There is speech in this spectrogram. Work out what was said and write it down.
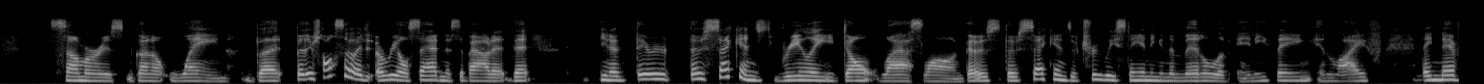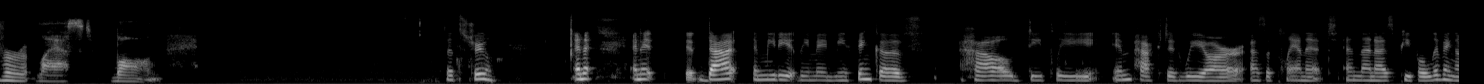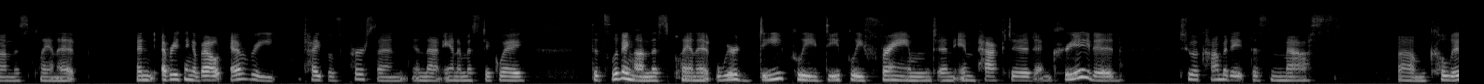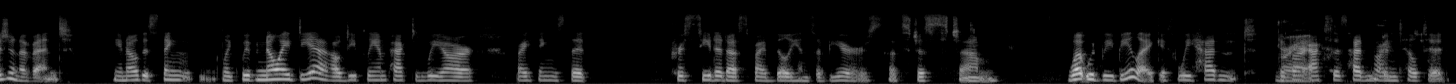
summer is gonna wane but but there's also a, a real sadness about it that you know there those seconds really don't last long. Those those seconds of truly standing in the middle of anything in life mm-hmm. they never last long. That's true. And it and it, it that immediately made me think of how deeply impacted we are as a planet and then as people living on this planet and everything about every type of person in that animistic way that's living on this planet, we're deeply, deeply framed and impacted and created to accommodate this mass um, collision event. You know, this thing, like, we have no idea how deeply impacted we are by things that preceded us by billions of years. That's just, um, what would we be like if we hadn't, if right. our axis hadn't right. been tilted?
